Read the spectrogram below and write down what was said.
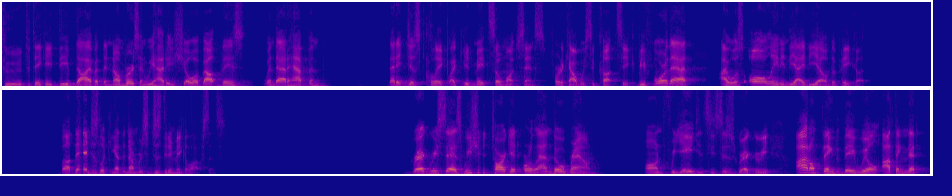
to to take a deep dive at the numbers, and we had a show about this when that happened that it just clicked. Like it made so much sense for the Cowboys to cut Zeke. Before that, I was all in in the idea of the pay cut. But then just looking at the numbers, it just didn't make a lot of sense. Gregory says we should target Orlando Brown on free agency, says Gregory. I don't think that they will. I think that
